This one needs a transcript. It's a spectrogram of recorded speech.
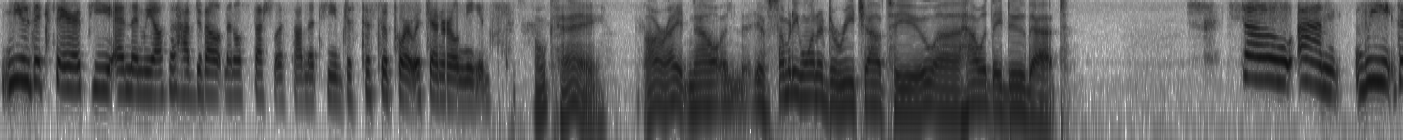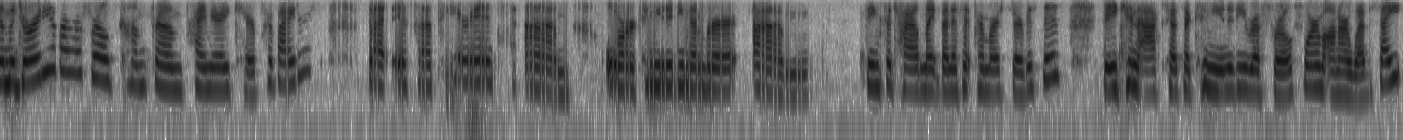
music therapy, and then we also have developmental specialists on the team just to support with general needs. Okay. All right. Now, if somebody wanted to reach out to you, uh, how would they do that? So, um, we the majority of our referrals come from primary care providers. But if a parent um, or community member um, thinks a child might benefit from our services, they can access a community referral form on our website,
